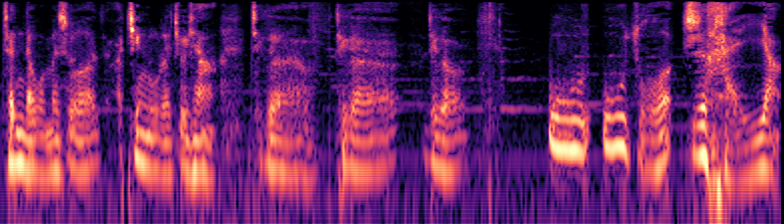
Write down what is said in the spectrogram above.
真的我们说进入了就像这个这个这个。污污浊之海一样，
